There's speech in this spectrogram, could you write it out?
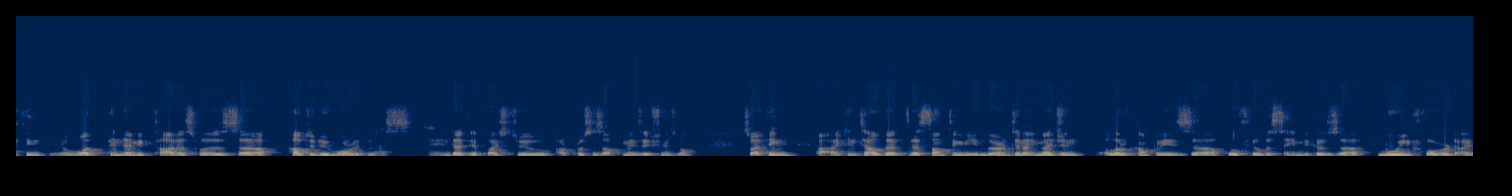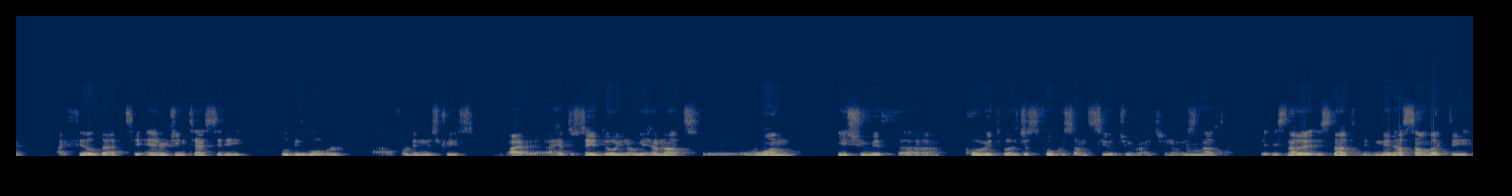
I think you know, what pandemic taught us was uh, how to do more with less, and that applies to our process optimization as well. So I think I can tell that that's something we learned, and I imagine a lot of companies uh, will feel the same because uh, moving forward, I I feel that the energy intensity will be lower uh, for the industries. I, I have to say though, you know, we have not one issue with uh, COVID was just focus on CO2, right? You know, it's Mm. not, it's not, a, it's not. It may not sound like the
